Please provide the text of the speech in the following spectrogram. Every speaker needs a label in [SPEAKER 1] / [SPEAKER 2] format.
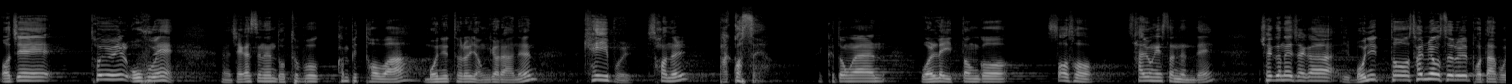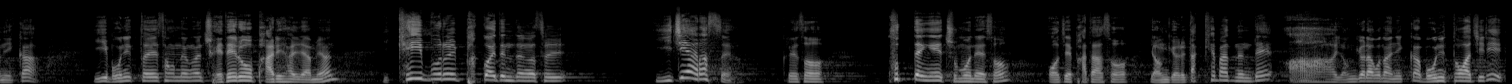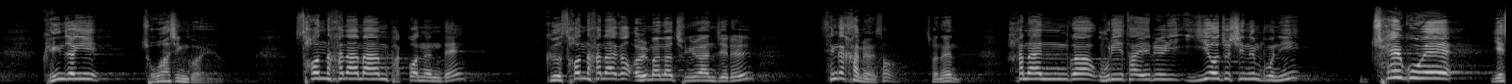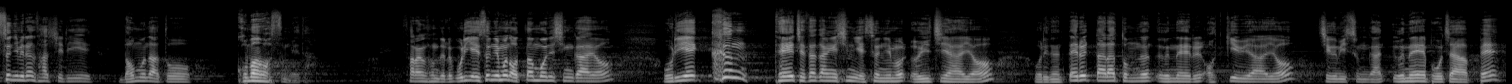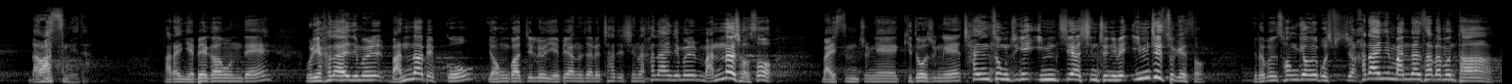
[SPEAKER 1] 어제 토요일 오후에 제가 쓰는 노트북 컴퓨터와 모니터를 연결하는 케이블 선을 바꿨어요. 그동안 원래 있던 거 써서 사용했었는데 최근에 제가 모니터 설명서를 보다 보니까 이 모니터의 성능을 제대로 발휘하려면 이 케이블을 바꿔야 된다는 것을 이제 알았어요. 그래서 쿠땡에 주문해서 어제 받아서 연결을 딱 해봤는데 아 연결하고 나니까 모니터 화질이 굉장히 좋아진 거예요. 선 하나만 바꿨는데 그 선 하나가 얼마나 중요한지를 생각하면서 저는 하나님과 우리 사이를 이어주시는 분이 최고의 예수님이라는 사실이 너무나도 고마웠습니다. 사랑하는 성도들, 우리 예수님은 어떤 분이신가요? 우리의 큰 대제사장이신 예수님을 의지하여 우리는 때를 따라 돕는 은혜를 얻기 위하여 지금 이 순간 은혜 보좌 앞에 나왔습니다. 바른 예배 가운데 우리 하나님을 만나 뵙고 영과 진리로 예배하는 자를 찾으시는 하나님을 만나셔서 말씀 중에 기도 중에 찬송 중에 임재하신 주님의 임재 속에서 여러분 성경을 보십시오. 하나님 만난 사람은 다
